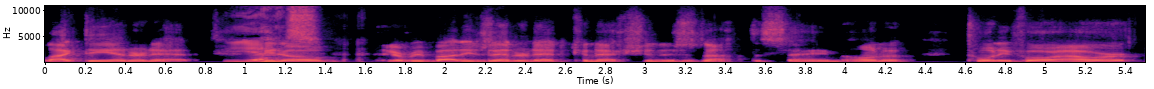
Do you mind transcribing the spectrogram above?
like the internet. yes. You know, everybody's internet connection is not the same on a 24 hour,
